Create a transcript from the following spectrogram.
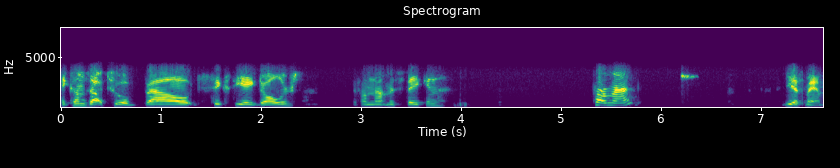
it comes out to about $68, if I'm not mistaken. Per month? Yes, ma'am,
